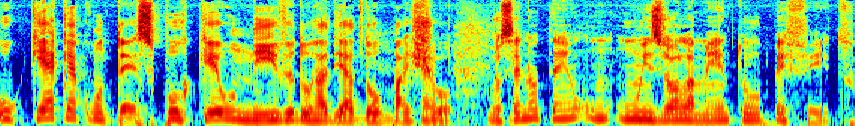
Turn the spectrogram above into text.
o que é que acontece? Por que o nível do radiador baixou? É, você não tem um, um, isolamento perfeito.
